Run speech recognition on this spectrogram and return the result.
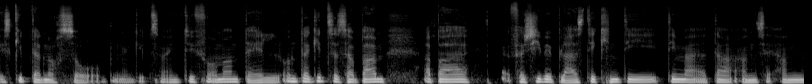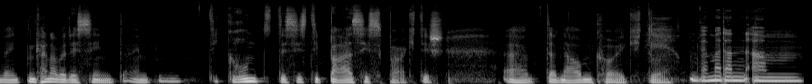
es gibt dann noch so, dann gibt es noch ein Difformantel und da gibt es also ein paar, ein paar Verschiebeplastiken, die, die man da anse- anwenden kann, aber das sind ein, die Grund, das ist die Basis praktisch äh, der Narbenkorrektur. Und wenn man dann ähm,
